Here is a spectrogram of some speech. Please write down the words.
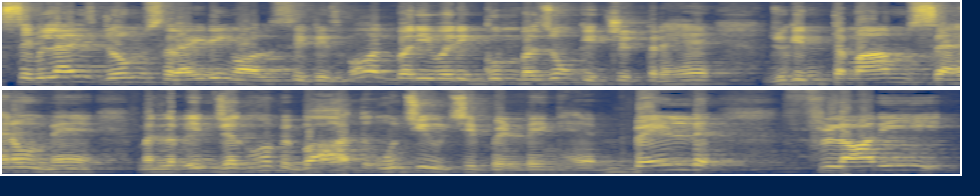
Civilized domes riding all cities बहुत बड़ी बड़ी गुंबजों की चित्र है, जो कि इन तमाम शहरों में मतलब इन जगहों पे बहुत ऊँची ऊँची बिल्डिंग है। बिल्ड फ्लोरी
